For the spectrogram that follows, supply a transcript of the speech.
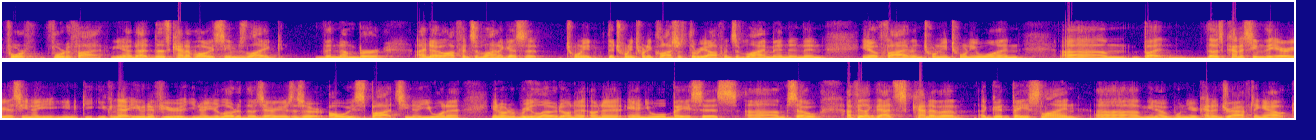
four four to five. You know that that's kind of always seems like the number. I know offensive line. I guess at 20 the 2020 class was three offensive linemen, and then you know five in 2021. Um, but those kind of seem the areas you know you, you, you can even if you're you know you're loaded those areas. Those are always spots you know you want to you know to reload on a on an annual basis. Um, so I feel like that's kind of a, a good baseline. Um, you know when you're kind of drafting out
